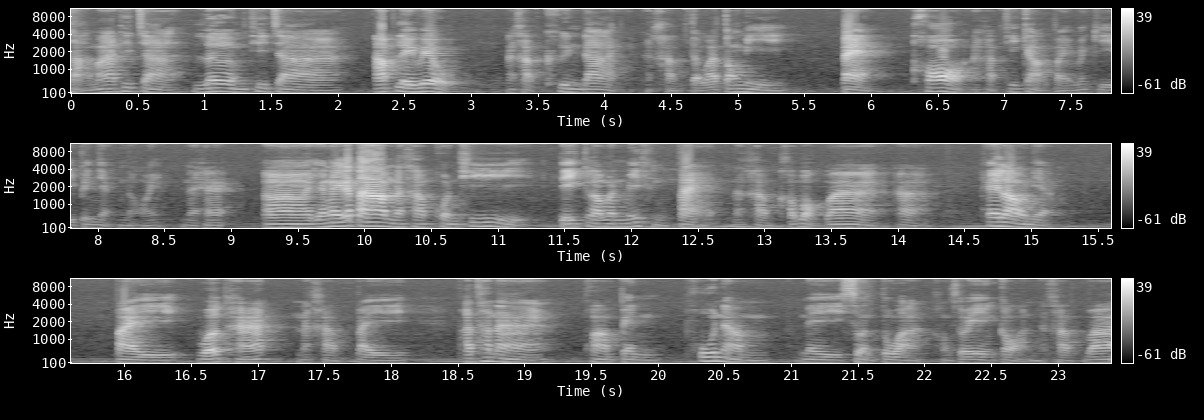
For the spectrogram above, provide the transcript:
สามารถที่จะเริ่มที่จะ up level นะครับขึ้นได้นะครับ แต่ว่าต้องมี 8 ข้อนะครับที่กล่าวไปเมื่อกี้เป็นอย่างน้อยนะฮะยังไงก็ตามนะครับ คนที่ติ๊กแล้วมันไม่ถึง 8 นะครับเขาบอกว่าให้เราเนี่ยไป work hard นะครับไปพัฒนาความเป็น ผู้นำในส่วนตัวของตัวเองก่อนนะครับว่า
